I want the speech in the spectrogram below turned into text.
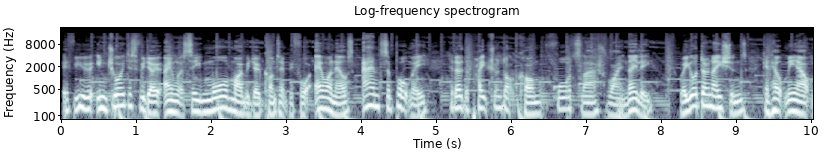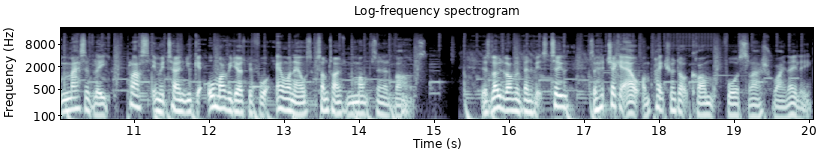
if you enjoyed this video and want to see more of my video content before anyone else and support me, head over to patreon.com forward slash Ryan Laley, where your donations can help me out massively, plus in return you get all my videos before anyone else, sometimes months in advance. There's loads of other benefits too, so check it out on patreon.com forward slash Ryan Laley.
